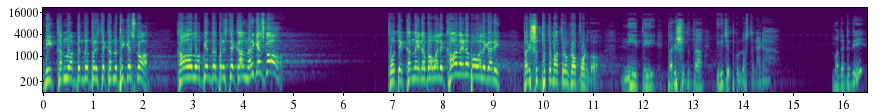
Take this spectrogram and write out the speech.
నీ కన్ను అభ్యంతరపరిస్తే కన్ను పీకేసుకో. కాలు అభ్యంతరపరిస్తే కాలు నరికేసుకో. పోతే కన్నైనా పోవాలి కాలు అయినా పోవాలి కానీ పరిశుద్ధత మాత్రం కోపకూడదు నీతి పరిశుద్ధత ఇవి చెప్పుకుంటూ వస్తున్నాడా? మొదటిది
